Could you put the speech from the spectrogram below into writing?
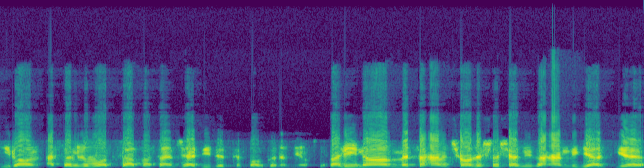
ایران از طریق واتساپ مثلا جدید اتفاق داره میفته. ولی اینا مثل همه چالش ها شبیه به همدیگه است. یه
